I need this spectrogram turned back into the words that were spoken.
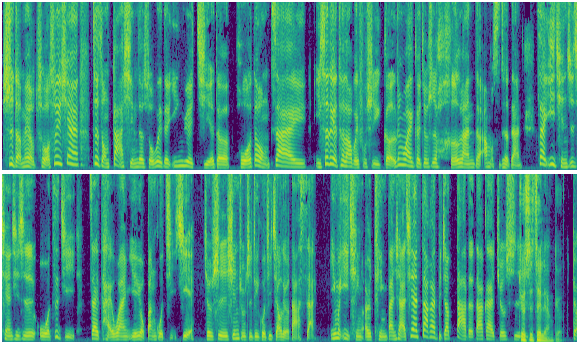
是的，没有错。所以现在这种大型的所谓的音乐节的活动，在以色列特拉维夫是一个，另外一个就是荷兰的阿姆斯特丹。在疫情之前，其实我自己在台湾也有办过几届，就是新竹直笛国际交流大赛。因为疫情而停办下来，现在大概比较大的大概就是就是这两个。对，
